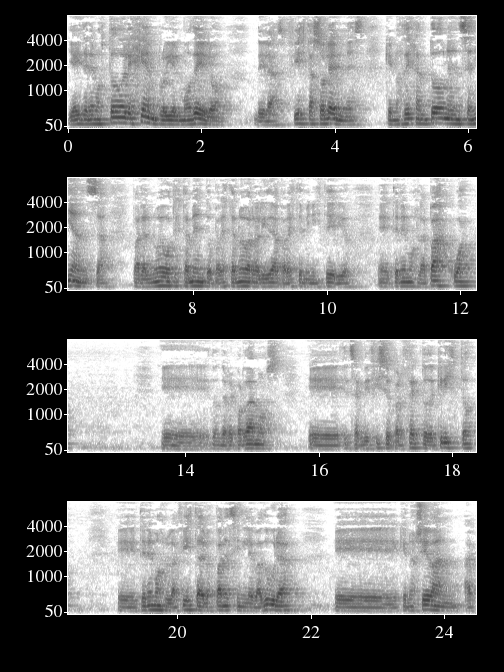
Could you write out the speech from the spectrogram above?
Y ahí tenemos todo el ejemplo y el modelo de las fiestas solemnes que nos dejan toda una enseñanza para el Nuevo Testamento, para esta nueva realidad, para este ministerio. tenemos la Pascua, donde recordamos el sacrificio perfecto de Cristo, eh, tenemos la fiesta de los panes sin levadura, que nos llevan a,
